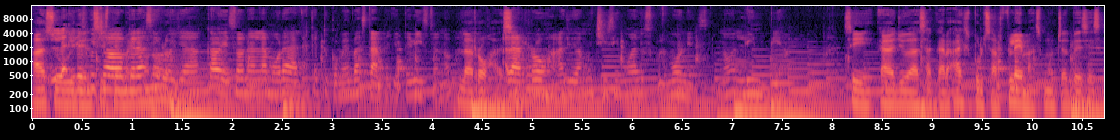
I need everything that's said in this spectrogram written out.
a La, subir he el escuchado sistema que la cebolla cabezona, la morada, la que tú comes bastante, yo te he visto, ¿no? La roja, sí. La roja ayuda muchísimo a los pulmones, ¿no? Limpia. Sí, ayuda a sacar, a expulsar flemas. Muchas veces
